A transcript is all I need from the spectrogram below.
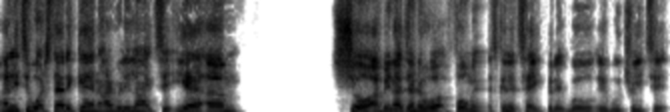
I need to watch that again. I really liked it. Yeah, um, sure. I mean, I don't know what form it's going to take, but it will it will treat it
